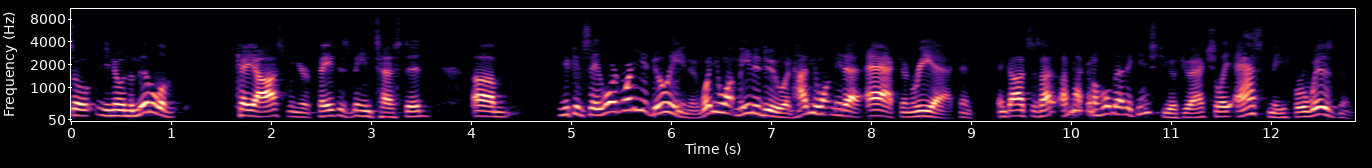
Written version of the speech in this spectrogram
So, you know, in the middle of chaos, when your faith is being tested, um, you can say, Lord, what are you doing? And what do you want me to do? And how do you want me to act and react? And, and God says, I, I'm not going to hold that against you if you actually ask me for wisdom.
